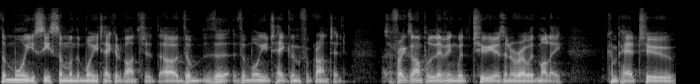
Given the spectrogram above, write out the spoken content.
the more you see someone, the more you take advantage of, or the the the more you take them for granted. So, for example, living with two years in a row with Molly, compared to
